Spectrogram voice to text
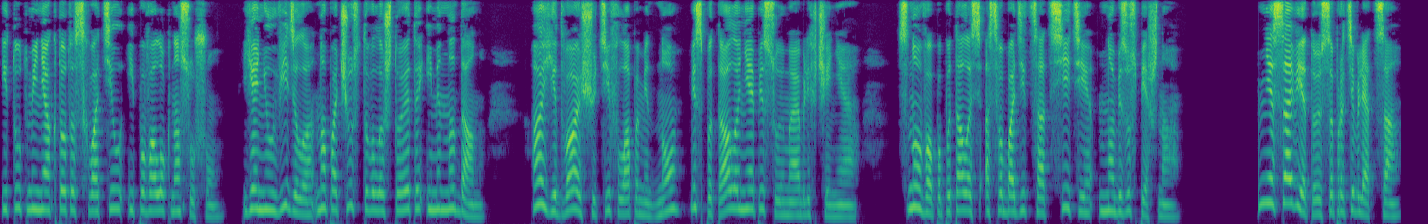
И тут меня кто-то схватил и поволок на сушу. Я не увидела, но почувствовала, что это именно Дан. А, едва ощутив лапами дно, испытала неописуемое облегчение. Снова попыталась освободиться от сети, но безуспешно. «Не советую сопротивляться»,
